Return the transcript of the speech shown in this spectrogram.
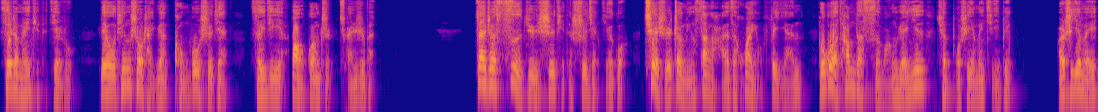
随着媒体的介入，柳町受产院恐怖事件随即也曝光至全日本。在这四具尸体的尸检结果确实证明，三个孩子患有肺炎。不过，他们的死亡原因却不是因为疾病，而是因为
